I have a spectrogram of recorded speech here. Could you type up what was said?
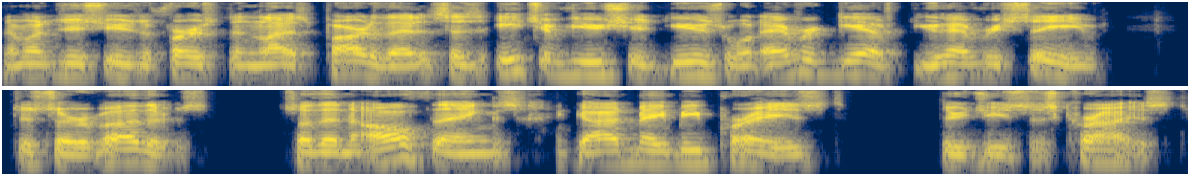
I'm going to just use the first and last part of that. It says, Each of you should use whatever gift you have received to serve others, so that in all things God may be praised through Jesus Christ.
